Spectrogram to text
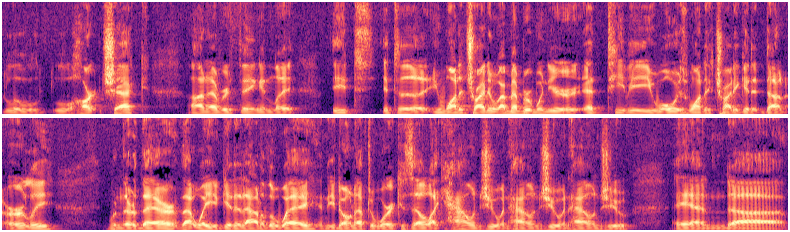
little little heart check on everything and like it's it's a you want to try to. I remember when you're at TV, you always want to try to get it done early when they're there. That way, you get it out of the way and you don't have to worry because they'll like hound you and hound you and hound you. And uh,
